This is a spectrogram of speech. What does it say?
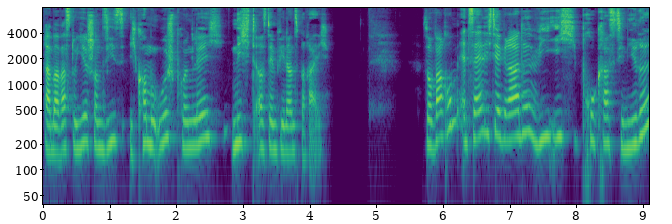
Aber was du hier schon siehst, ich komme ursprünglich nicht aus dem Finanzbereich. So, warum erzähle ich dir gerade, wie ich prokrastiniere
